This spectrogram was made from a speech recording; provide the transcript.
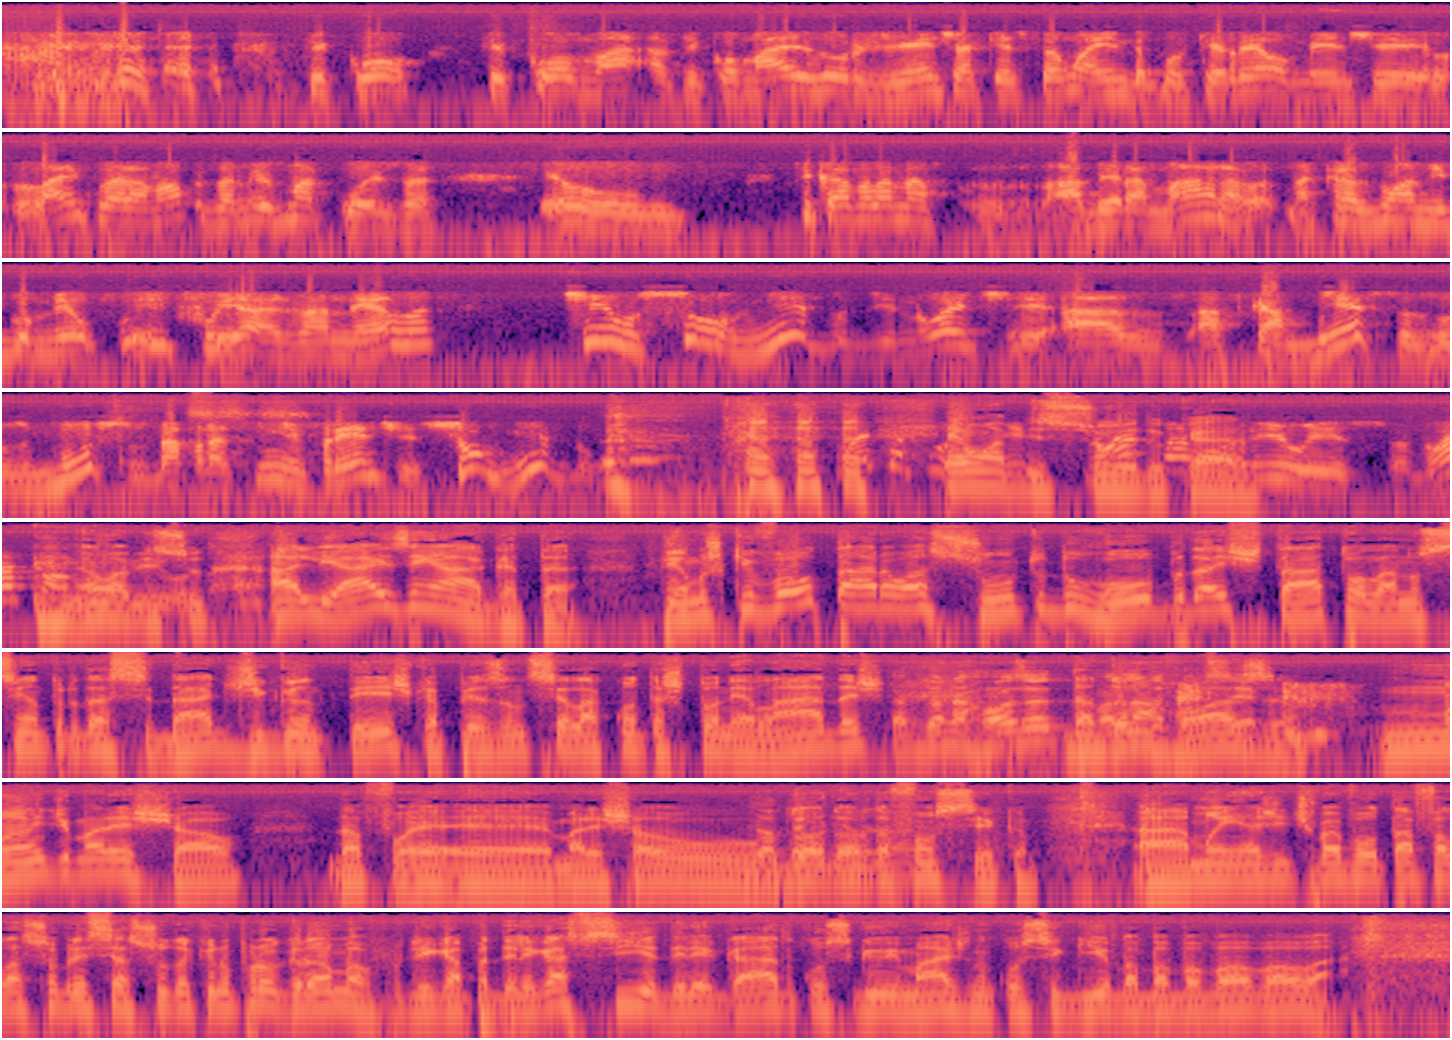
ficou ficou, ma ficou mais urgente a questão ainda, porque realmente lá em Florianópolis a mesma coisa. Eu ficava lá na, à beira-mar, na, na casa de um amigo meu, fui, fui à janela, tinham sumido de noite as, as cabeças, os mussos da pracinha em frente, sumido. Como que É um absurdo, não é cara. Isso, não é É um absurdo. né? Aliás, em Ágata, temos que voltar ao assunto do roubo da estátua lá no centro da cidade, gigantesca, pesando sei lá quantas toneladas, Da Dona Rosa. da Dona Fonseca. Rosa, mãe de Marechal. Da, é, é, Marechal Deodoro. Deodoro da Fonseca. Amanhã a gente vai voltar a falar sobre esse assunto aqui no programa. Ligar para delegacia, delegado, conseguiu imagem, não conseguiu, blá, blá, blá, blá, blá, blá.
